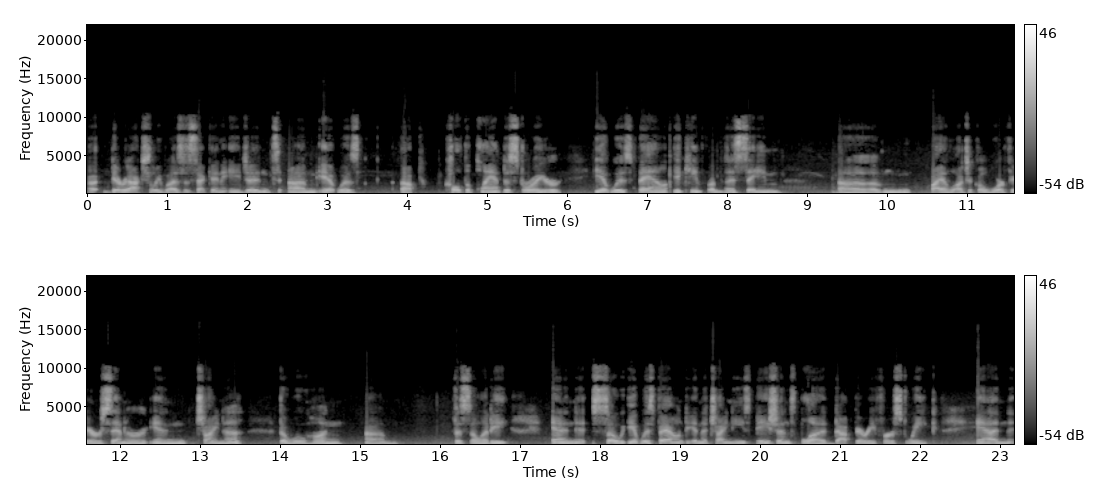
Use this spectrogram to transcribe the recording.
uh, there actually was a second agent. Um, it was uh, called the plant destroyer. It was found. It came from the same um, biological warfare center in China, the Wuhan um, facility, and so it was found in the Chinese patient's blood that very first week. And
